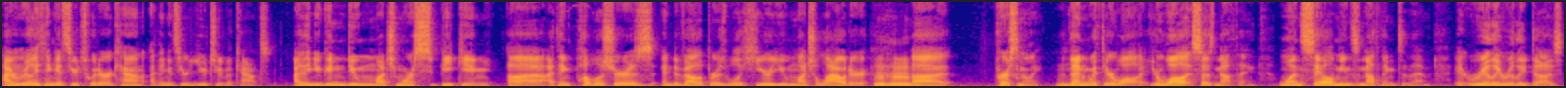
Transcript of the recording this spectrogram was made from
I really think it's your Twitter account. I think it's your YouTube account. I think you can do much more speaking. Uh, I think publishers and developers will hear you much louder. Uh, personally than with your wallet. Your wallet says nothing. One sale means nothing to them. It really, really does.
